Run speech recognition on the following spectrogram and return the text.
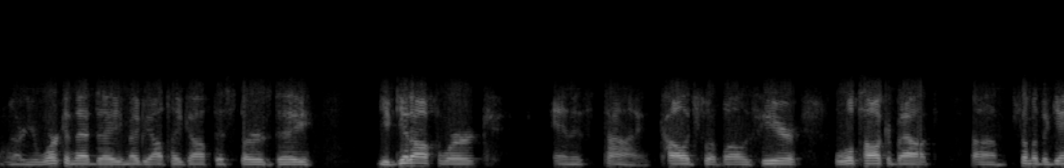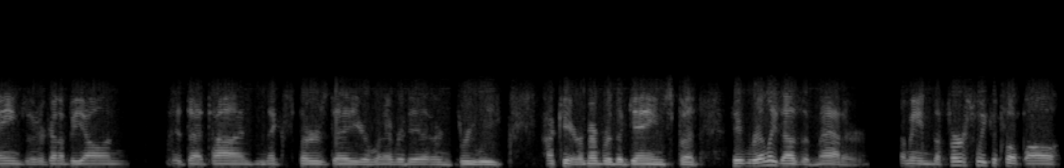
Or you're working that day. Maybe I'll take off this Thursday you get off work and it's time. College football is here. We'll talk about um, some of the games that are going to be on at that time next Thursday or whenever it is, or in three weeks. I can't remember the games, but it really doesn't matter. I mean, the first week of football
